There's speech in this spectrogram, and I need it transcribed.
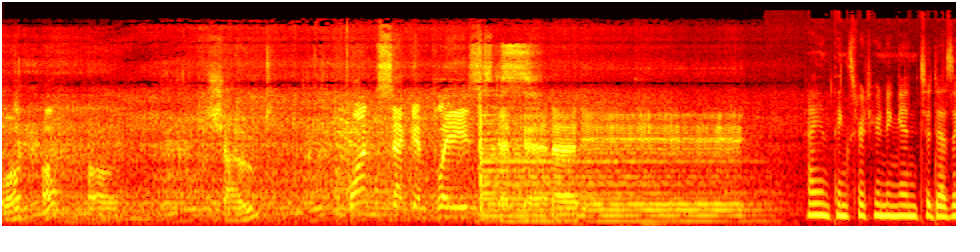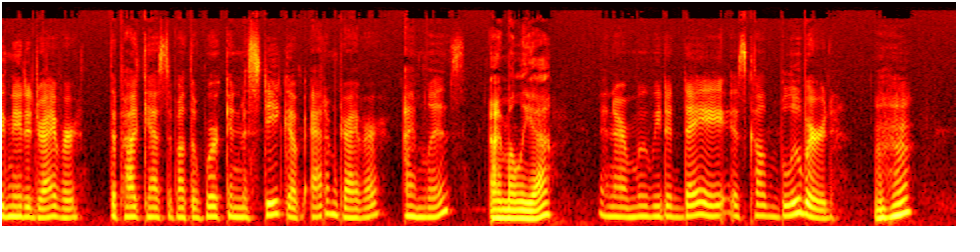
What? Oh, oh. Showed? One second, please, Hi, and thanks for tuning in to Designated Driver, the podcast about the work and mystique of Adam Driver. I'm Liz, I'm Aaliyah. and our movie today is called Bluebird. Mm-hmm.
